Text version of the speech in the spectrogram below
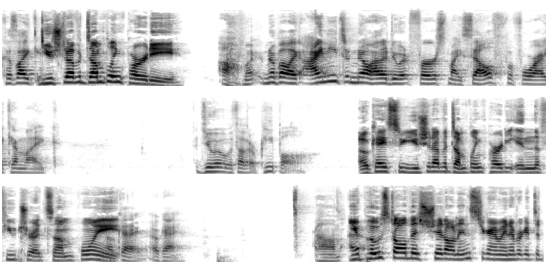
Cuz like You should have a dumpling party. oh my, no but like I need to know how to do it first myself before I can like do it with other people. Okay, so you should have a dumpling party in the future at some point. Okay, okay. Um, You I- post all this shit on Instagram. I never get to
